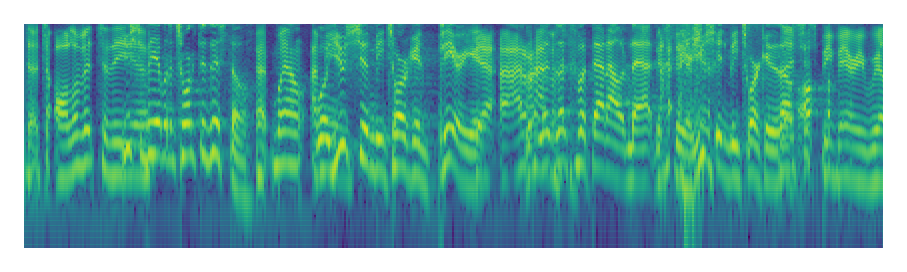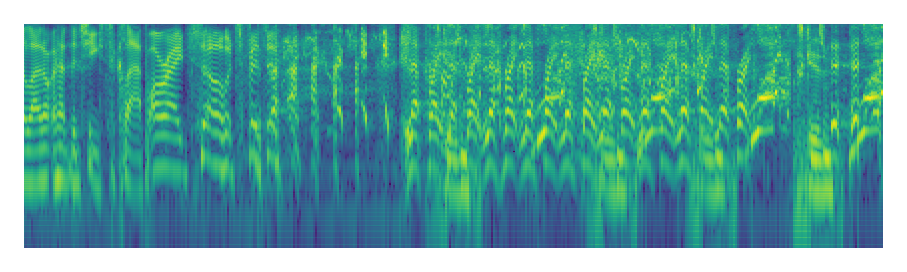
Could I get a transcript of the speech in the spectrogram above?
to all of it to the. You should uh, be able to twerk to this though. Uh, well, I well, mean, you shouldn't be twerking. Period. Yeah, I don't have. Let, us put that out in the atmosphere. You shouldn't be twerking at all. Let's just be very real. I don't have the cheeks to clap. All right, so it's Fitz in. left, right, left, right, left, right, left, right, left, right, left, right, left, right, left, right, left, right. What? Excuse me. What?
